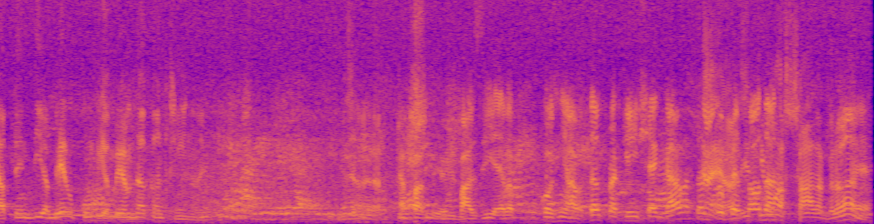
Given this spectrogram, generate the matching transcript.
Atendia mesmo, comia mesmo da cantina. Né? Ela fazia, fazia- ela cozinhava tanto para quem chegava, tanto É, para o pessoal tinha da... uma sala grande, É.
